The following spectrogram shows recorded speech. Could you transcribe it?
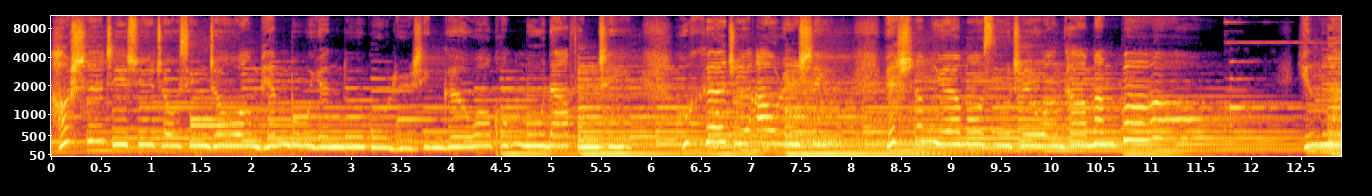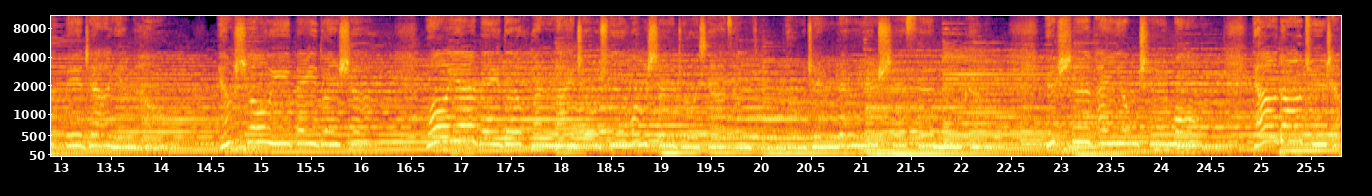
好事继续周行舟往，偏不愿独孤旅行，可我空目大风起。乌合之傲人心，越伤越莫素，指望他漫步。饮了别家宴后，两手已被断舍，我也被得换来旧去往事，桌下藏风楼倦人于是四目客，于是盼拥迟暮，道道剧场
